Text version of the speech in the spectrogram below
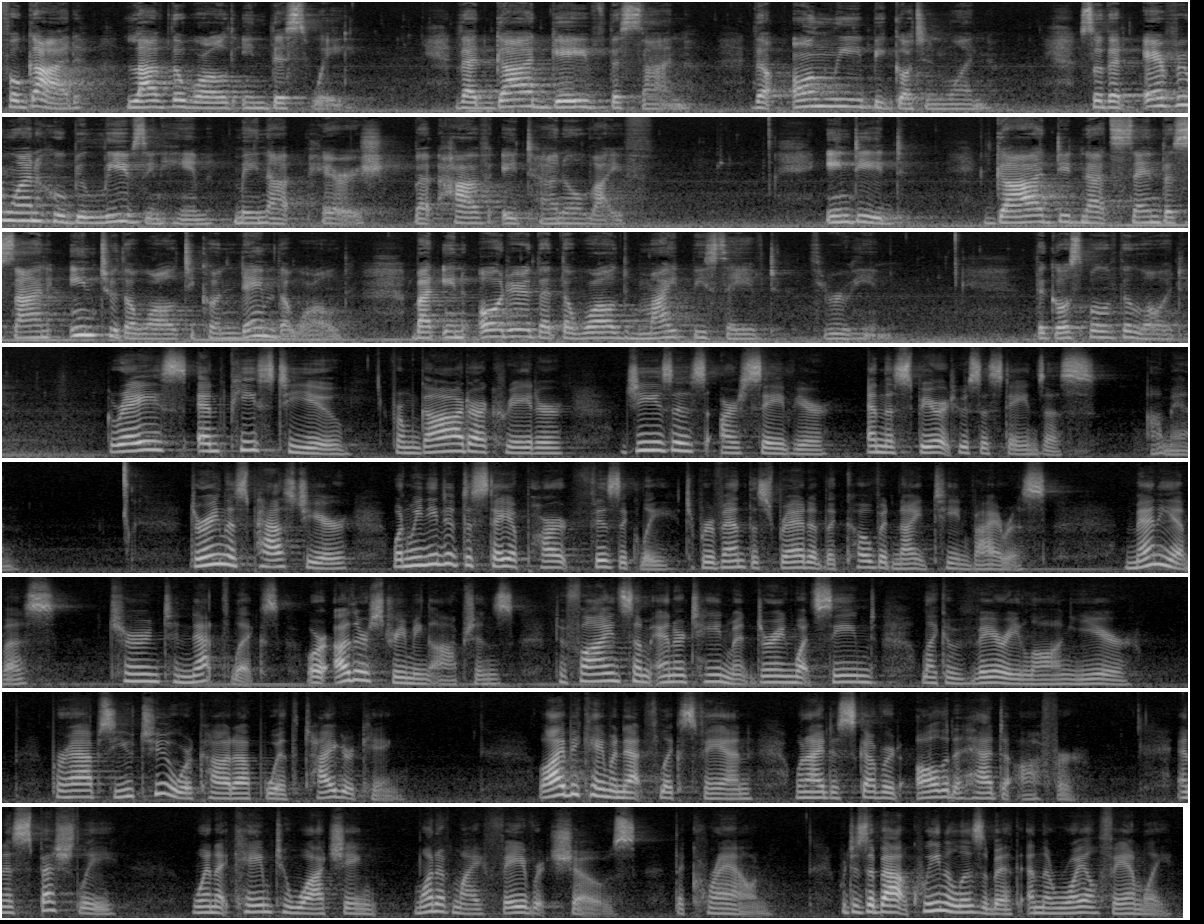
For God loved the world in this way that God gave the Son, the only begotten one, so that everyone who believes in him may not perish, but have eternal life. Indeed, God did not send the Son into the world to condemn the world, but in order that the world might be saved through him. The Gospel of the Lord. Grace and peace to you from God our Creator, Jesus our Savior, and the Spirit who sustains us. Amen. During this past year, when we needed to stay apart physically to prevent the spread of the COVID 19 virus, many of us turned to Netflix or other streaming options to find some entertainment during what seemed like a very long year. Perhaps you too were caught up with Tiger King. Well, I became a Netflix fan when I discovered all that it had to offer, and especially when it came to watching one of my favorite shows, The Crown, which is about Queen Elizabeth and the royal family.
